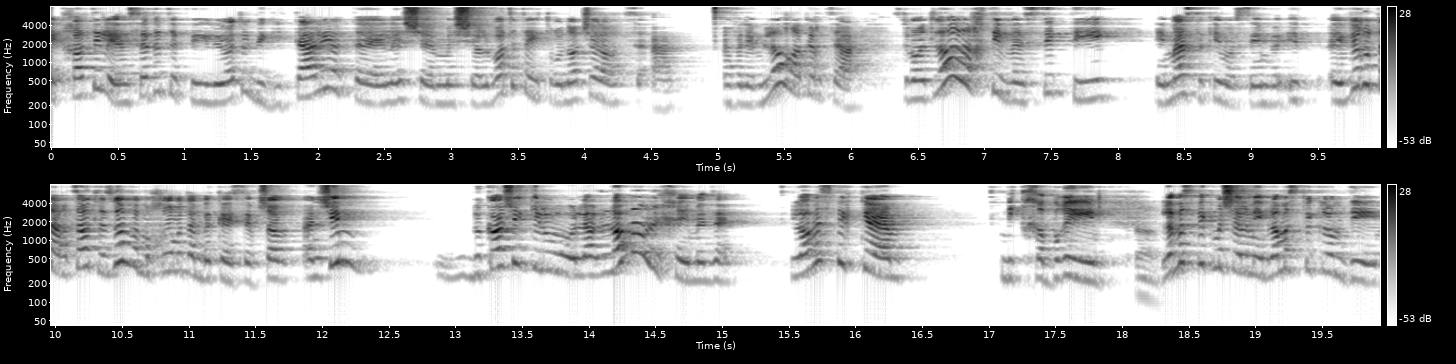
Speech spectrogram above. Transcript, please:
התחלתי לייסד את הפעילויות הדיגיטליות האלה שמשלבות את היתרונות של הרצאה, אבל הן לא רק הרצאה, זאת אומרת לא הלכתי ועשיתי מה עסקים עושים, העבירו את ההרצאות לזום ומוכרים אותם בכסף. עכשיו אנשים בקושי כאילו לא, לא מעריכים את זה, לא מספיק אה, מתחברים, כן. לא מספיק משלמים, לא מספיק לומדים,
